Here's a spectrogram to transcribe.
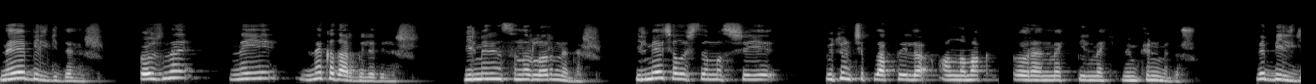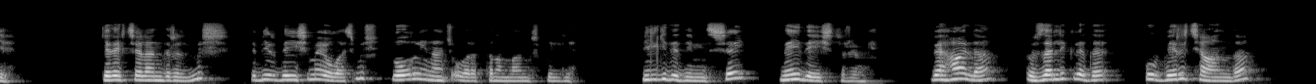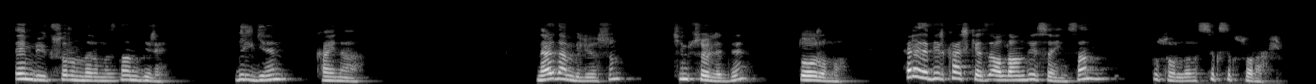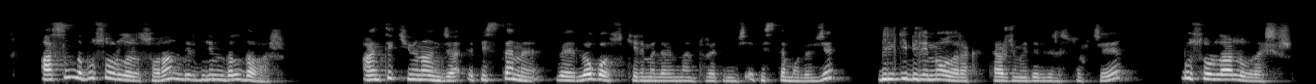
Neye bilgi denir? Özne neyi ne kadar bilebilir? Bilmenin sınırları nedir? Bilmeye çalıştığımız şeyi bütün çıplaklığıyla anlamak, öğrenmek, bilmek mümkün müdür? Ve bilgi gerekçelendirilmiş ve bir değişime yol açmış doğru inanç olarak tanımlanmış bilgi. Bilgi dediğimiz şey neyi değiştiriyor? Ve hala özellikle de bu veri çağında en büyük sorunlarımızdan biri. Bilginin kaynağı. Nereden biliyorsun? Kim söyledi? Doğru mu? Hele de birkaç kez aldandıysa insan bu soruları sık sık sorar. Aslında bu soruları soran bir bilim dalı da var. Antik Yunanca episteme ve logos kelimelerinden türetilmiş epistemoloji, bilgi bilimi olarak tercüme edebiliriz Türkçe'ye. Bu sorularla uğraşır.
